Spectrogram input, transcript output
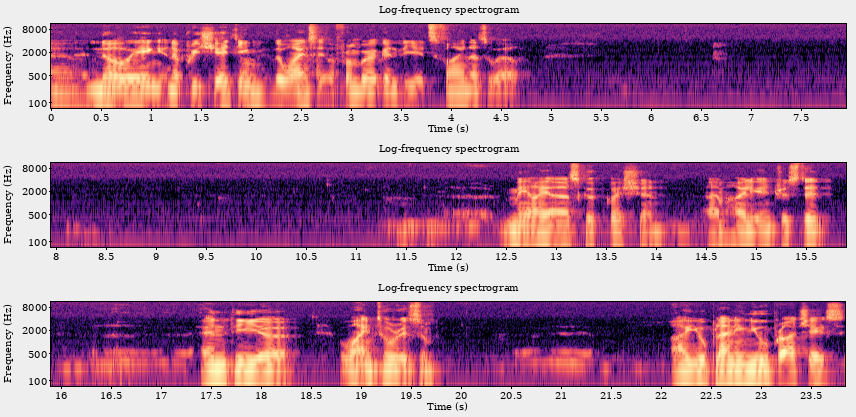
uh, knowing and appreciating the wines from Burgundy. It's fine as well. May I ask a question? I'm highly interested in the uh, wine tourism. Are you planning new projects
